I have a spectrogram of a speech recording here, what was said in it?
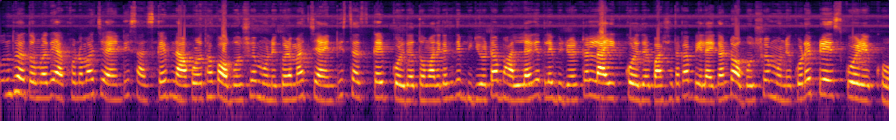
বন্ধুরা, তোমরা যদি এখন আমার চ্যানেলটি সাবস্ক্রাইব না করে থাকো, অবশ্যই মনে করে আমার চ্যানেলটি সাবস্ক্রাইব করে দাও। তোমাদের কাছে যদি ভিডিওটা ভালো লাগে, তাহলে ভিডিওটা লাইক করে দাও। পাশে থাকা বেল আইকনটা অবশ্যই মনে করে প্রেস করে রেখো।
